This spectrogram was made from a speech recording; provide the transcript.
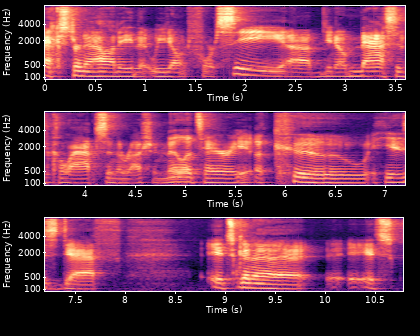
externality that we don't foresee. Uh, you know, massive collapse in the Russian military, a coup, his death it's gonna it's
